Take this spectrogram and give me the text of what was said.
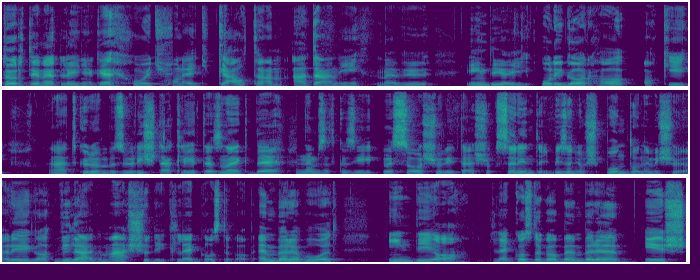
Történet lényege, hogy van egy Gautam Adani nevű indiai oligarha, aki hát különböző listák léteznek, de nemzetközi összehasonlítások szerint egy bizonyos ponton nem is olyan rég a világ második leggazdagabb embere volt, India leggazdagabb embere, és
